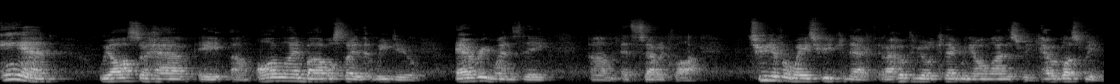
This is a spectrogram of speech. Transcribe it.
And we also have a um, online Bible study that we do every Wednesday um, at 7 o'clock. Two different ways for you to connect. And I hope to be able to connect with you online this week. Have a blessed week.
